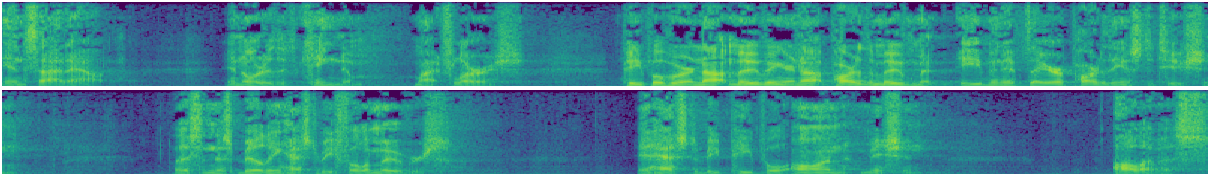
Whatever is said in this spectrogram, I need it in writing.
inside out in order that the kingdom might flourish. People who are not moving are not part of the movement, even if they are a part of the institution. Listen, this building has to be full of movers. It has to be people on mission. All of us.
